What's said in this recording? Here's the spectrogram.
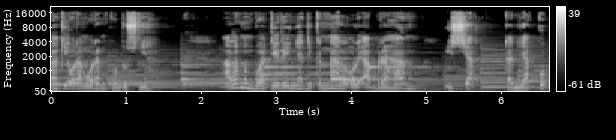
bagi orang-orang kudusnya. Allah membuat dirinya dikenal oleh Abraham, Ishak, dan Yakub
